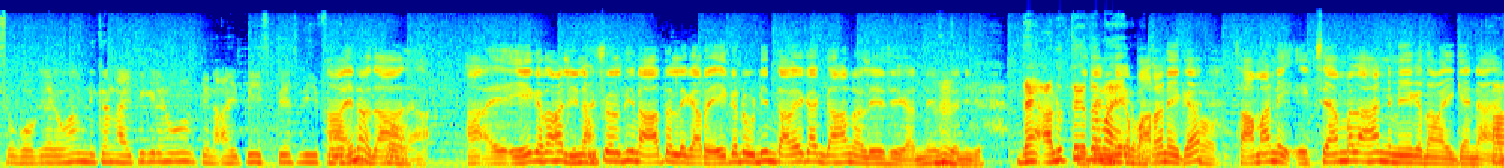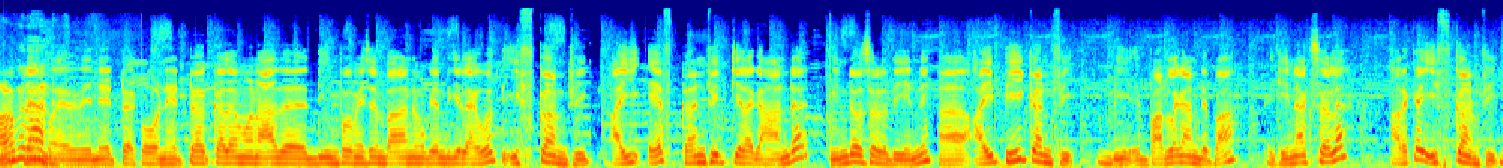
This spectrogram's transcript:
සෝකලහම නිකන් IP ලෙහවත්වෙන IP ස්පේස් න දා ඒක තම ලිනක්සල ති නාතල්ල කර ඒකට උඩින් තව එකක් ගහන ලේසි ගන්න නික දැන් අලුත්තක තමයි පරණ එක. සාමාන්‍ය එක්ෂම්බල අහන්න මේක තමයි. කියන්න නෙට කෝ නෙට්වක් කල මොනාද ඉන්ෆර්මේෂන් බලන්නමකෙන්ද කියලා හොත් if කන්ෆික් අයිF කන්ෆික් කියලා ගහන්ඩ වින්ඩෝසල තියෙන්නේ IP කන්ෆි පරලගණ්ඩ එපා. එකනක්සල අරක if කන්ෆික්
